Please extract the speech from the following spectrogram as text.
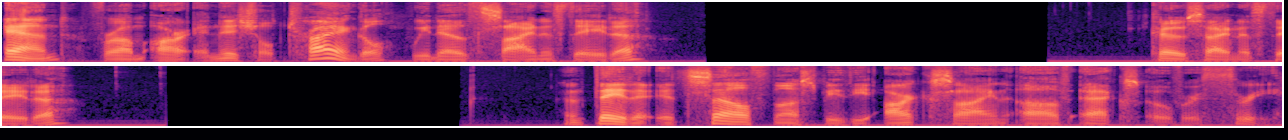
And from our initial triangle, we know sine of theta, cosine of theta, and theta itself must be the arcsine of x over 3.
